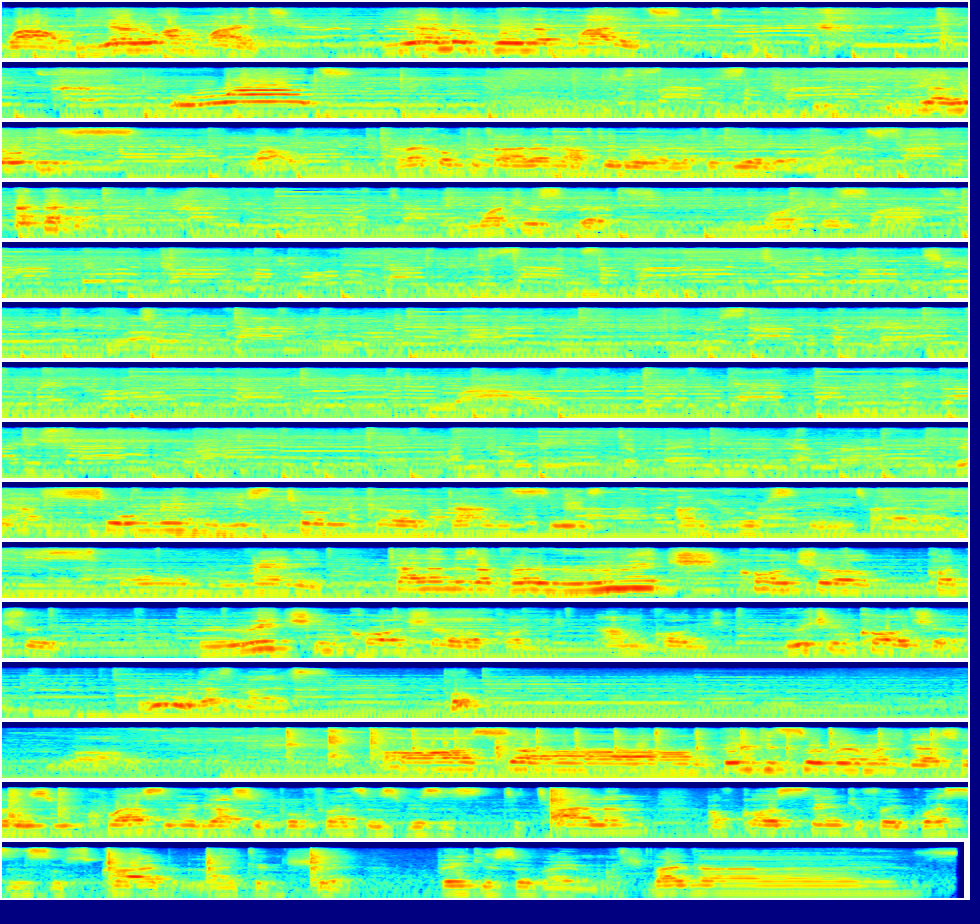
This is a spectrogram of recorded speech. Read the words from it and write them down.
wow, yellow and white. Yellow, gold and white. what? Yellow is wow. When I come to Thailand I have to wear a lot of yellow and white. Much respect. Much respect. ชื่อมโยงชีวิต ว้าว เชื่อมความผูกพันหรือสร้างกำแพงไม่คอยกัน Wow. แบ่งแยกกันให้ไกลแสนไกล วันพรุ่งนี้จะเป็นอย่างไร They have so many historical dances and groups in Thailand. So many. Thailand is a very rich cultural country. Rich in culture. Con- um, con- rich in culture. Ooh, that's nice. Poop. Wow. Awesome! Thank you so very much guys for this request in regards to Pope Francis visits to Thailand. Of course, thank you for requesting, subscribe, like and share. Thank you so very much. Bye guys!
